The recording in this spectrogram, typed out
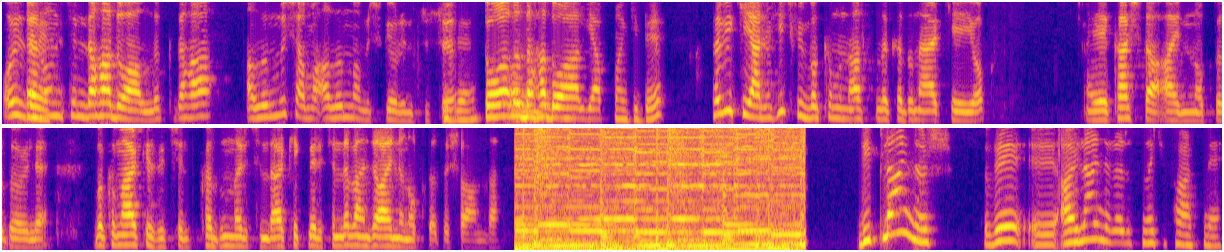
O yüzden Evet. onun için daha doğallık, daha alınmış ama alınmamış görüntüsü. Gibi. Doğalı Olmalı. daha doğal yapma gibi. Tabii ki yani hiçbir bakımın aslında kadın erkeği yok. E, kaş da aynı noktada öyle. Bakım herkes için, kadınlar için de, erkekler için de bence aynı noktada şu anda. Lip liner ve e, eyeliner arasındaki fark ne?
